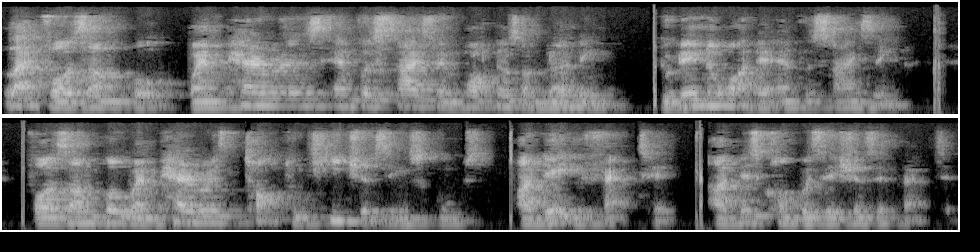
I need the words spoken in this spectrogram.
Like, for example, when parents emphasize the importance of learning, do they know what they're emphasizing? For example, when parents talk to teachers in schools, are they effective? Are these conversations effective?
